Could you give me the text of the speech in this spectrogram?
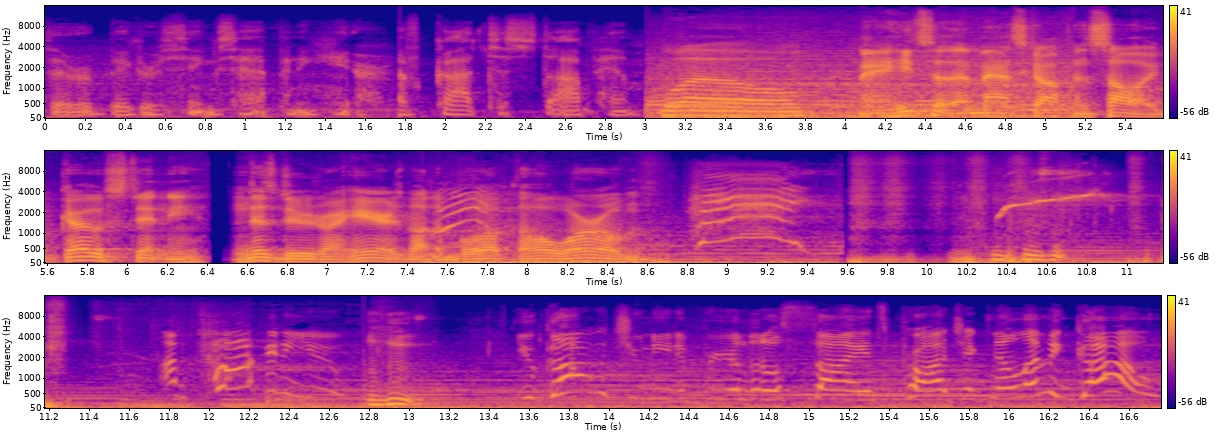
There are bigger things happening here. I've got to stop him. Whoa. Man, he took that mask off and saw a ghost, didn't he? And this dude right here is about to blow up the whole world. Hey! I'm talking to you! science project. Now let me go!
